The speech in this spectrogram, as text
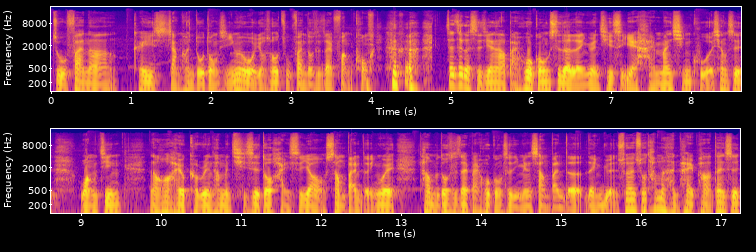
煮饭呢，可以想很多东西，因为我有时候煮饭都是在放空。在这个时间啊，百货公司的人员其实也还蛮辛苦的，像是王晶，然后还有 Korean，他们其实都还是要上班的，因为他们都是在百货公司里面上班的人员。虽然说他们很害怕，但是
